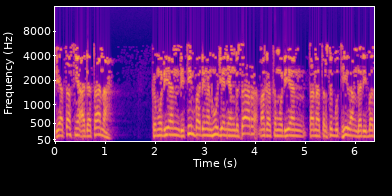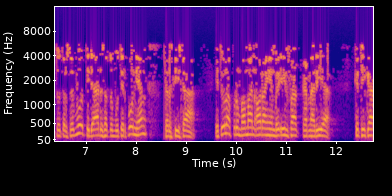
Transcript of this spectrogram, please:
di atasnya ada tanah. Kemudian ditimpa dengan hujan yang besar, maka kemudian tanah tersebut hilang dari batu tersebut, tidak ada satu butir pun yang tersisa. Itulah perumpamaan orang yang berinfak karena ria. Ketika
